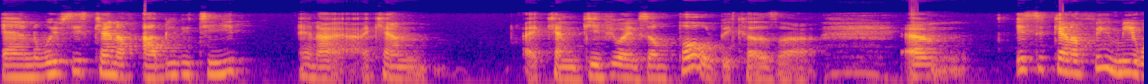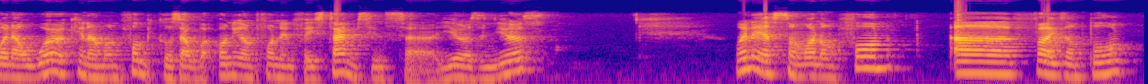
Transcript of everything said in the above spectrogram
And with this kind of ability, and I, I can I can give you an example because uh, um, it's the kind of thing me when I work and I'm on phone because I work only on phone and FaceTime since uh, years and years. When I have someone on phone, uh, for example,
